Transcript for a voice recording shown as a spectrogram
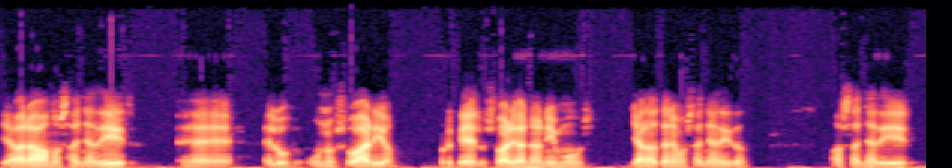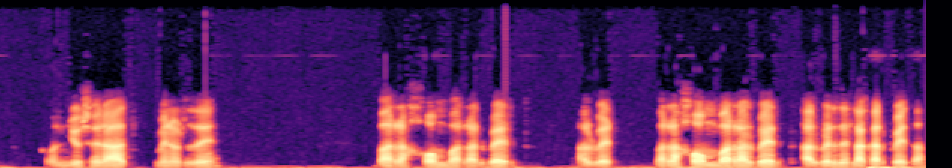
Y ahora vamos a añadir eh, un usuario porque el usuario Anonymous ya lo tenemos añadido. Vamos a añadir con user add menos d barra home barra albert albert barra home barra albert albert es la carpeta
